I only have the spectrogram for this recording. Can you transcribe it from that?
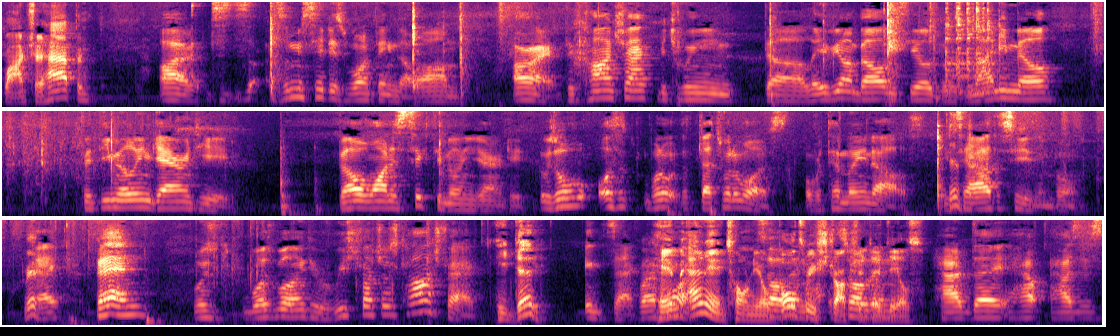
watch it happen. All right, s- s- let me say this one thing though. Um, all right, the contract between the Le'Veon Bell and Steelers was ninety mil, fifty million guaranteed. Bell wanted sixty million guaranteed. It was over. What, that's what it was. Over ten million dollars. He sat out the season. Boom. Okay. Ben was was willing to restructure his contract. He did. Exactly. Him and Antonio both then- restructured their then deals. Did they? How how's this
